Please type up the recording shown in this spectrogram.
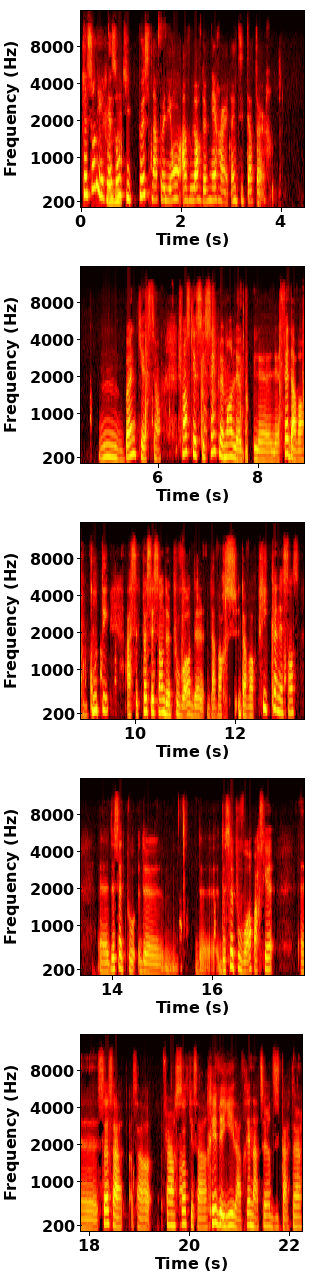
Quelles sont les raisons mhm. qui poussent Napoléon à vouloir devenir un dictateur? Hmm, bonne question. Je pense que c'est simplement le, le, le fait d'avoir goûté à cette possession de pouvoir, d'avoir d'avoir pris connaissance euh, de, cette, de, de, de, ce pouvoir parce que euh, ça, ça, ça fait en sorte que ça a réveillé la vraie nature dictateur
